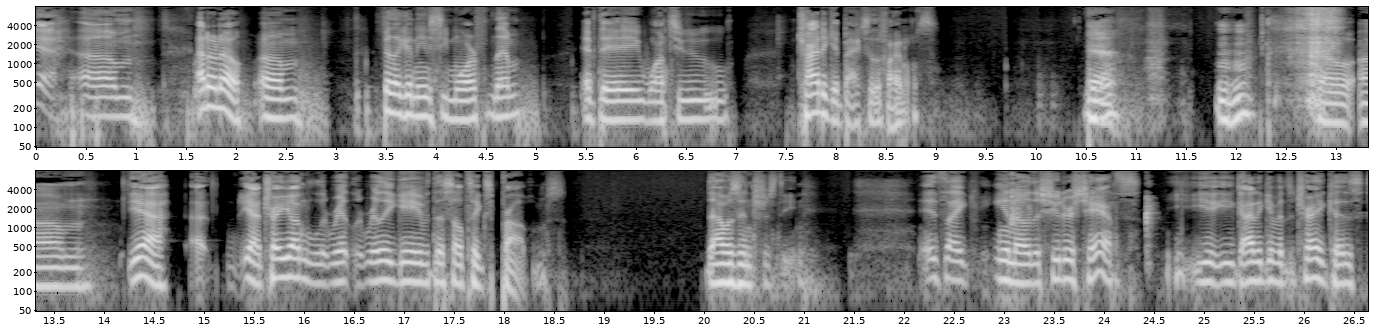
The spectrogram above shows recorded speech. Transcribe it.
yeah, um, I don't know. Um, I feel like I need to see more from them if they want to try to get back to the finals. You yeah. Mm-hmm. So um, yeah, uh, yeah. Trae Young re- really gave the Celtics problems. That was interesting. It's like you know the shooter's chance. You you, got to give it to Trae because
